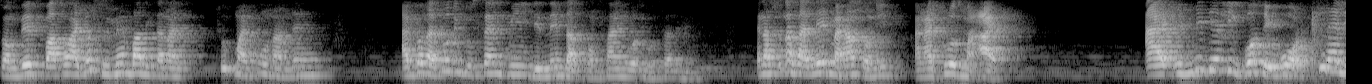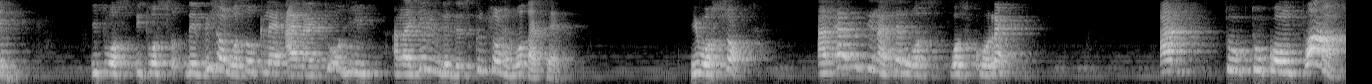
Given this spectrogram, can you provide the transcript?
Some days passed, so I just remembered it and I took my phone and then I got I told him to send me the name that concerned what he was telling me. And as soon as I laid my hands on it and I closed my eyes, I immediately got a word clearly. It was it was the vision was so clear, and I told him and I gave him the description of what I said. He was shocked, and everything I said was was correct. And to to confirm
